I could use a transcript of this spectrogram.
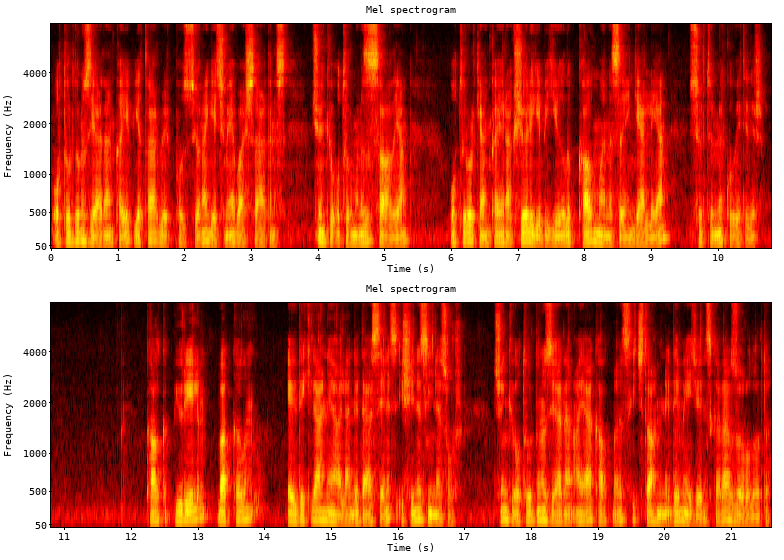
oturduğunuz yerden kayıp yatar bir pozisyona geçmeye başlardınız. Çünkü oturmanızı sağlayan, otururken kayarak şöyle gibi yığılıp kalmanızı engelleyen sürtünme kuvvetidir. Kalkıp yürüyelim, bakalım evdekiler ne alemde derseniz işiniz yine zor. Çünkü oturduğunuz yerden ayağa kalkmanız hiç tahmin edemeyeceğiniz kadar zor olurdu.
